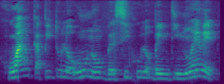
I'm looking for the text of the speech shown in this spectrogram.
Juan capítulo 1, versículo 29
